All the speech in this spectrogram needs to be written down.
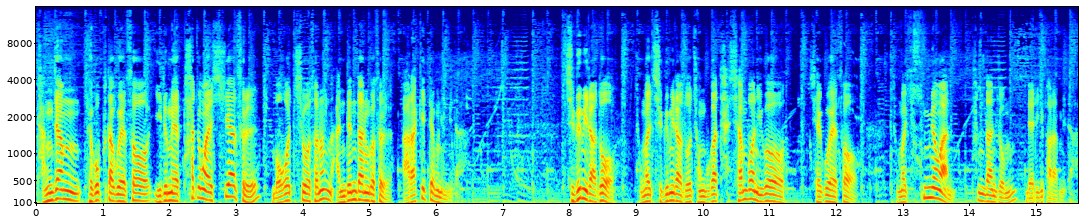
당장 배고프다고 해서 이름에 파종할 씨앗을 먹어치워서는 안 된다는 것을 알았기 때문입니다. 지금이라도 정말 지금이라도 정부가 다시 한번 이거 재고해서 정말 현명한 판단 좀 내리기 바랍니다.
